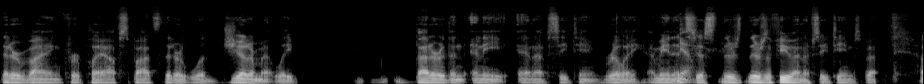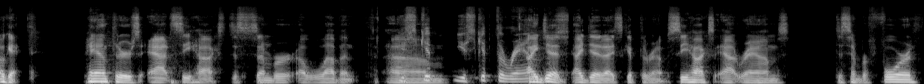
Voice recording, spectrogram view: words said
that are vying for playoff spots that are legitimately better than any NFC team, really. I mean, it's yeah. just there's there's a few NFC teams, but okay. Panthers at Seahawks, December 11th. Um, you skip you skipped the Rams. I did. I did. I skipped the Rams. Seahawks at Rams, December 4th.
